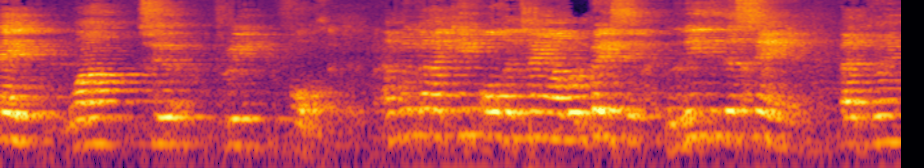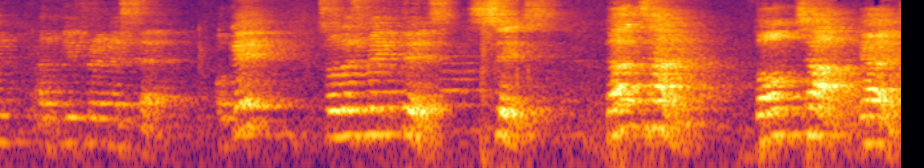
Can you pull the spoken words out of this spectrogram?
eight. One, two, three, four. And we're gonna keep all the time our basic, leading the same, but doing a different step. Okay? So let's make this six. That time, don't tap, guys.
